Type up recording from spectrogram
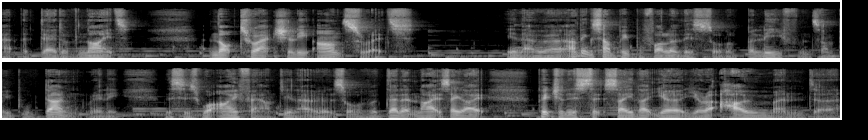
at the dead of night, not to actually answer it. You know, uh, I think some people follow this sort of belief and some people don't really. This is what I found, you know, sort of a dead at night. Say, like, picture this, say that you're, you're at home and, uh,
